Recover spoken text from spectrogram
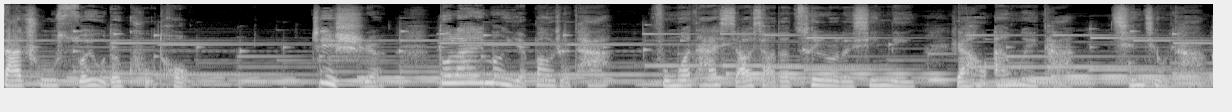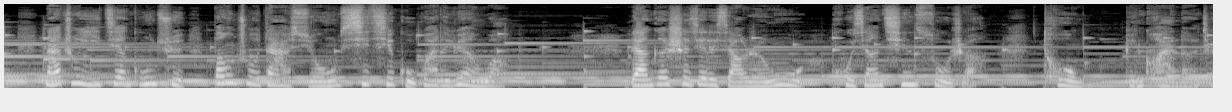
撒出所有的苦痛。这时，哆啦 A 梦也抱着他，抚摸他小小的脆弱的心灵，然后安慰他，迁就他，拿出一件工具帮助大熊稀奇古怪的愿望。两个世界的小人物互相倾诉着，痛并快乐着。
